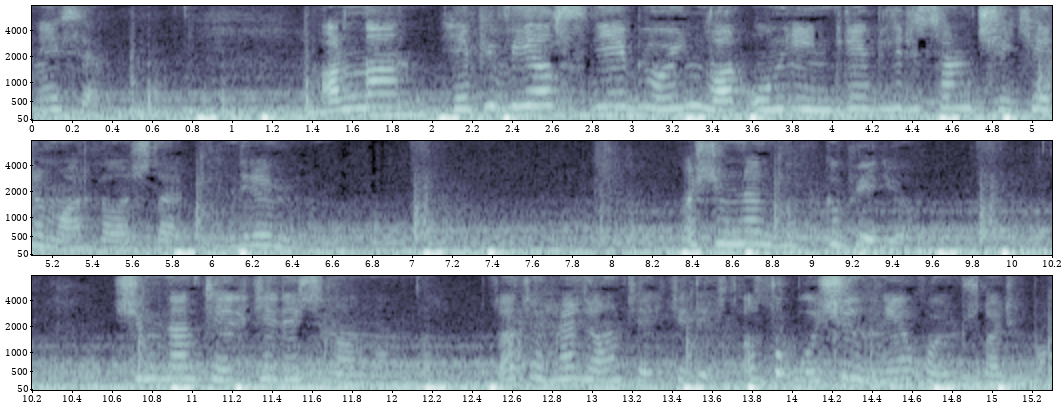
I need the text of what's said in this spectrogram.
Neyse. Ardından Happy Wheels diye bir oyun var. Onu indirebilirsem çekerim arkadaşlar. İndiremiyorum. Bak şimdiden gıp gıp ediyor. Şimdiden tehlikedesin anlamda. Zaten her zaman tehlikedeyiz. Aslında bu ışığı niye koymuşlar ki? Bak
